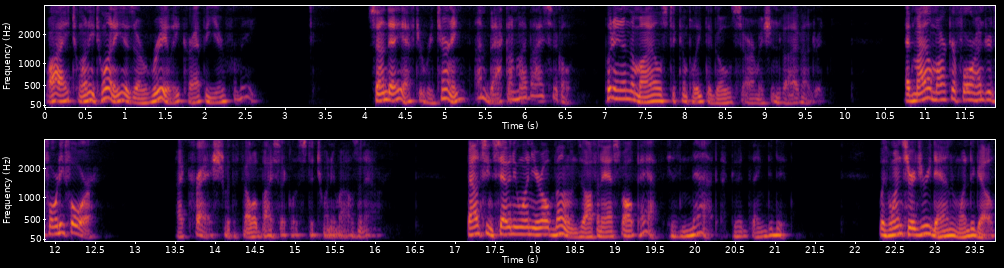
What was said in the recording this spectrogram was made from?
why 2020 is a really crappy year for me. Sunday, after returning, I'm back on my bicycle, putting in the miles to complete the Gold Star Mission 500. At mile marker 444, I crashed with a fellow bicyclist at 20 miles an hour. Bouncing 71 year old bones off an asphalt path is not a good thing to do. With one surgery down and one to go,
